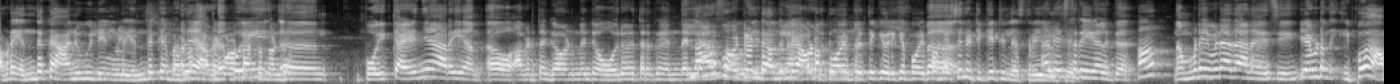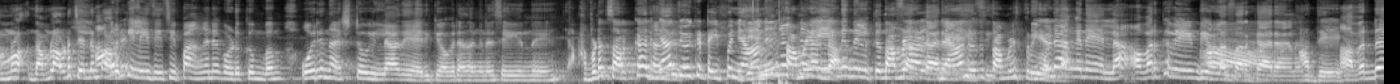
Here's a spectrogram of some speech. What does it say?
അവിടെ എന്തൊക്കെ ആനുകൂല്യങ്ങൾ എന്തൊക്കെ ഭരണം പോയി കഴിഞ്ഞാൽ അറിയാം. ഓ, അവിടുത്തെ ഗവൺമെന്റ് ഓരോരുത്തർക്കും എന്തെല്ലാം പോയിട്ടുണ്ട്. അതിൽ അവിടെ. പോയപ്പോഴത്തേക്ക് ഒരിക്കൽ പോയി ബസ്സിന് ടിക്കറ്റ് ഇല്ല അതെ സ്ത്രീകൾക്ക്. നമ്മുടെ ഇവിടെ അതാണ് ചേച്ചി. എവിടെ ഇപ്പൊ നമ്മൾ അവിടെ ചെല്ലുമ്പോൾ അവർ അവർക്കില്ലേ ചേച്ചി ഇപ്പൊ അങ്ങനെ കൊടുക്കുമ്പം ഒരു നഷ്ടവും ഇല്ലാതെയായിരിക്കും അവരതങ്ങനെ ചെയ്യുന്നേ? അവിടെ സർക്കാർ ഞാൻ ചോദിക്കട്ടെ ഇപ്പൊ ഞാൻ തമിഴല്ല. നിൽക്കുന്ന തമിഴ് ഞാനൊരു ഇവിടെ അങ്ങനെയല്ല അവർക്ക് വേണ്ടിയുള്ള സർക്കാരാണ്. അതെ. അവരുടെ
